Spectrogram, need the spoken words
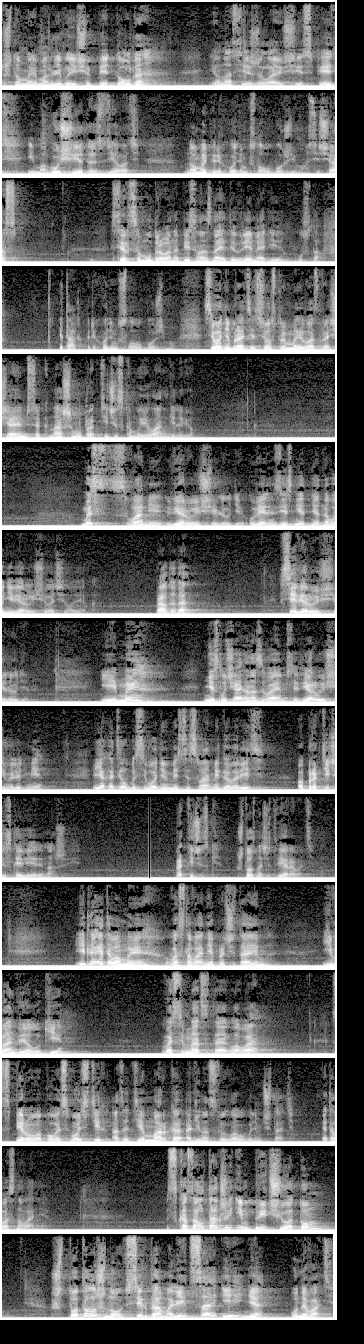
что мы могли бы еще петь долго, и у нас есть желающие спеть, и могущие это сделать, но мы переходим к Слову Божьему. Сейчас сердце мудрого написано, знает и время, и устав. Итак, переходим к Слову Божьему. Сегодня, братья и сестры, мы возвращаемся к нашему практическому Евангелию. Мы с вами верующие люди. Уверен, здесь нет ни одного неверующего человека. Правда, да? Все верующие люди. И мы не случайно называемся верующими людьми. И я хотел бы сегодня вместе с вами говорить о практической вере нашей. Практически. Что значит веровать? И для этого мы в основании прочитаем Евангелие Луки, 18 глава, с 1 по 8 стих, а затем Марка 11 главу будем читать. Это в основании. Сказал также им притчу о том, что должно всегда молиться и не унывать.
